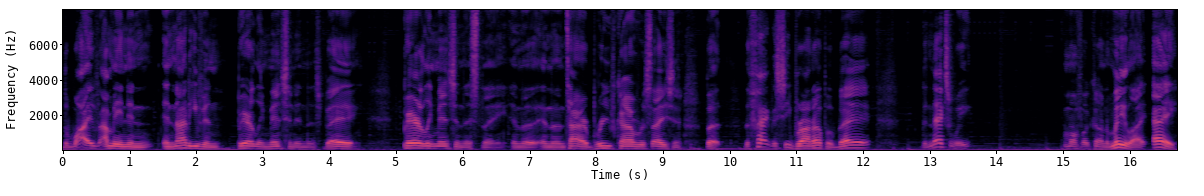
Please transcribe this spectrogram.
the wife, I mean, and and not even barely mentioning this bag, barely mention this thing in the in the entire brief conversation. But the fact that she brought up a bag, the next week, motherfucker come to me like, hey,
